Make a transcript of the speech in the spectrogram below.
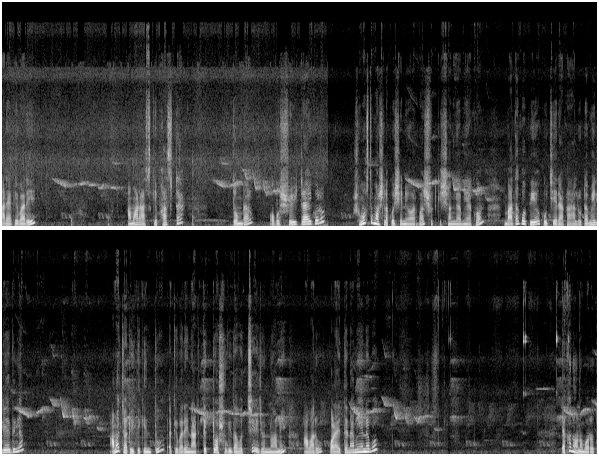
আর একেবারেই আমার আজকে ফার্স্টটা তোমরাও অবশ্যই ট্রাই করো। সমস্ত মশলা কষে নেওয়ার পর শুটকির সঙ্গে আমি এখন বাঁধাকপি ও কুচিয়ে রাখা আলুটা মিলিয়ে দিলাম। আমার চাটুইতে কিন্তু একেবারে নাড়তে একটু অসুবিধা হচ্ছে, এজন্য আমি আবারও কড়াইতে নামিয়ে নেব। এখন অনবরত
